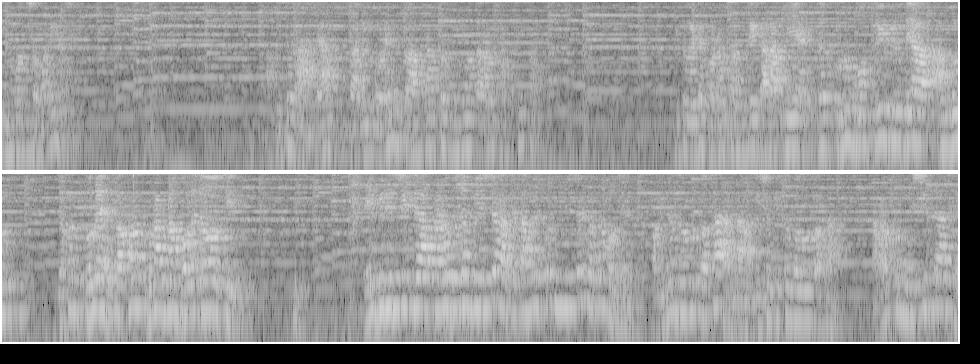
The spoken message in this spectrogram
হিম্মত সবারই আছে। আপনি তো রাজা দাবি করেন, তো আপনার তো হিম্মত আরও থাকতেই পারে। কিন্তু এটা গণতান্ত্রিক, আর আপনি একজন কোনো মন্ত্রীর বিরুদ্ধে আঙ্গুল যখন তোলেন, তখন ওনার নাম বলে দেওয়া উচিত। এই মিনিস্ট্রিতে আপনারও দুজন মিনিস্টার আছে, তাহলে কোন মিনিস্টারের কথা বলছেন? অনিন্দ বাবুর কথা? না বিশ্বকিত বাবুর কথা। তারাও কোন মিনিস্ট্রিতে আছে?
